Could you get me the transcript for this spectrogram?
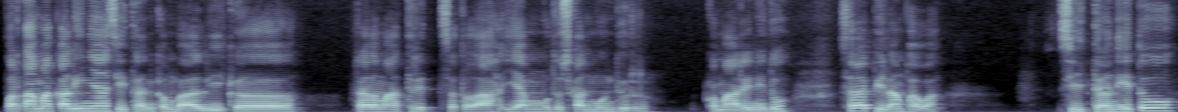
pertama kalinya Zidane kembali ke Real Madrid setelah ia memutuskan mundur kemarin itu, saya bilang bahwa Zidane itu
